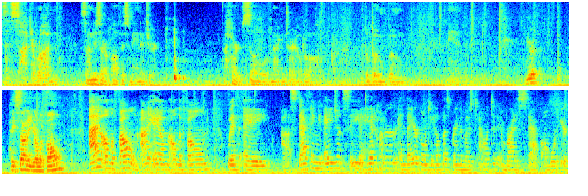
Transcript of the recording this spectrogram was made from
Sonia Rodden. Sonia's our office manager. the heart and soul of McIntyre Elder Law. Ba boom, boom. Man. You're. Hey, Sonny, you're on the phone? I'm on the phone. I am on the phone with a uh, staffing agency, a headhunter, and they are going to help us bring the most talented and brightest staff on board here.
